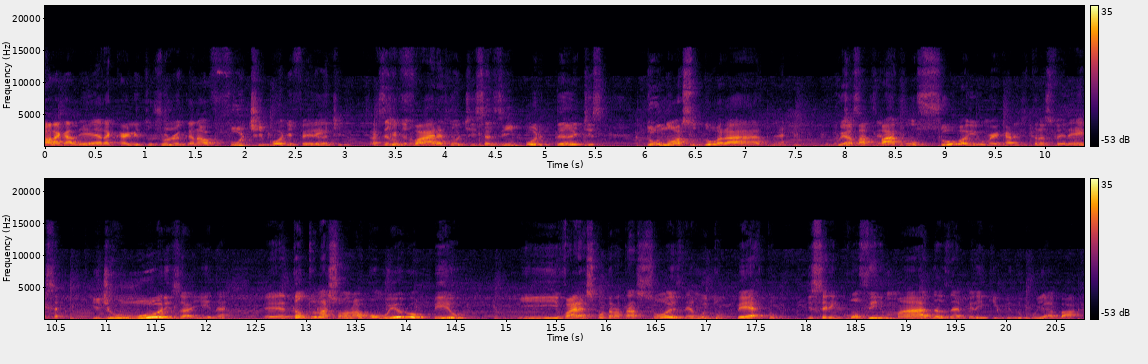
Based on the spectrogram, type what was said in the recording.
Fala galera, Carlito Júnior, canal Futebol Diferente, trazendo Chegando várias notícias importantes do nosso Dourado, né? O Cuiabá bagunçou aí o mercado de transferência e de rumores aí, né? É, tanto nacional como europeu. E várias contratações, né? Muito perto de serem confirmadas, né? Pela equipe do Cuiabá.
